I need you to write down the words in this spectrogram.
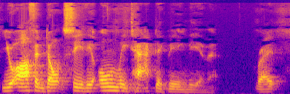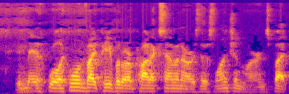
you often don't see the only tactic being the event, right? Well, like we'll invite people to our product seminars, those lunch and learns, but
